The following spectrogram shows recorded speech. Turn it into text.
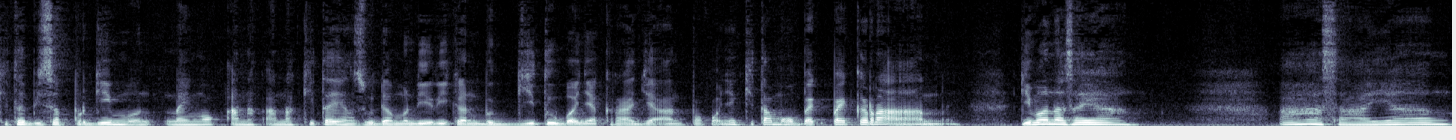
Kita bisa pergi menengok anak-anak kita yang sudah mendirikan begitu banyak kerajaan. Pokoknya kita mau backpackeran. Gimana sayang? Ah sayang,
